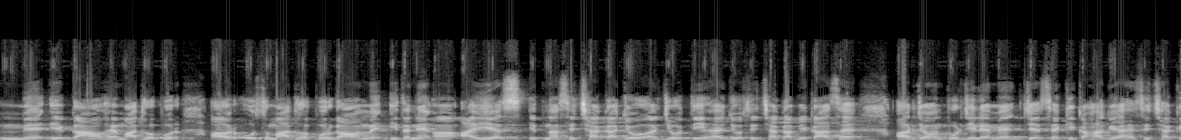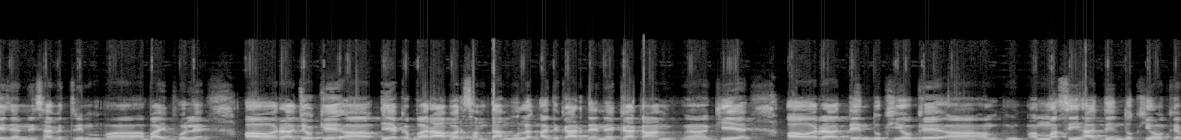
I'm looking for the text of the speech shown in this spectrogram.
में एक गाँव है माधोपुर और उस माधोपुर गाँव में इतने आईएएस, इतना शिक्षा का जो ज्योति है, जो शिक्षा का विकास है और जौनपुर ज़िले में जैसे कि कहा गया है शिक्षा की जननी सावित्री बाई फूले और जो कि एक बराबर समता मूलक अधिकार देने का काम किए और दिन दुखियों के मसीहा दिन दुखियों के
